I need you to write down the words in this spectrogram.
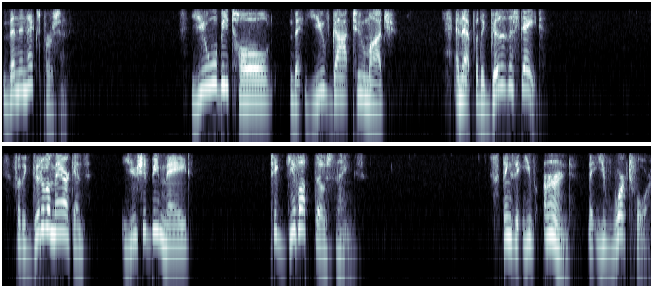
than the next person. You will be told that you've got too much and that for the good of the state, for the good of Americans, you should be made to give up those things. Things that you've earned, that you've worked for.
